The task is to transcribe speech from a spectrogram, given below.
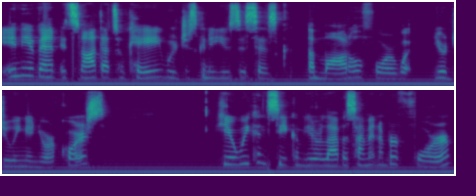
in the event it's not, that's okay. We're just going to use this as a model for what you're doing in your course. Here we can see Computer Lab assignment number four.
